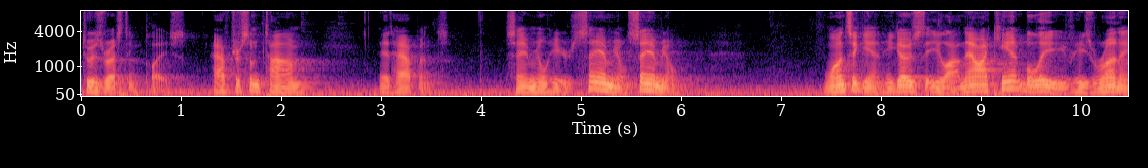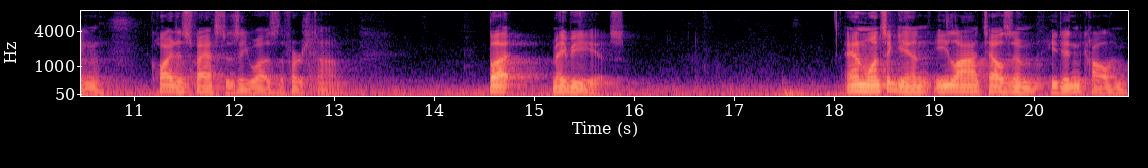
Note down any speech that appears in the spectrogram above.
to his resting place. After some time, it happens. Samuel hears, Samuel, Samuel. Once again, he goes to Eli. Now, I can't believe he's running quite as fast as he was the first time. But maybe he is. And once again, Eli tells him he didn't call him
